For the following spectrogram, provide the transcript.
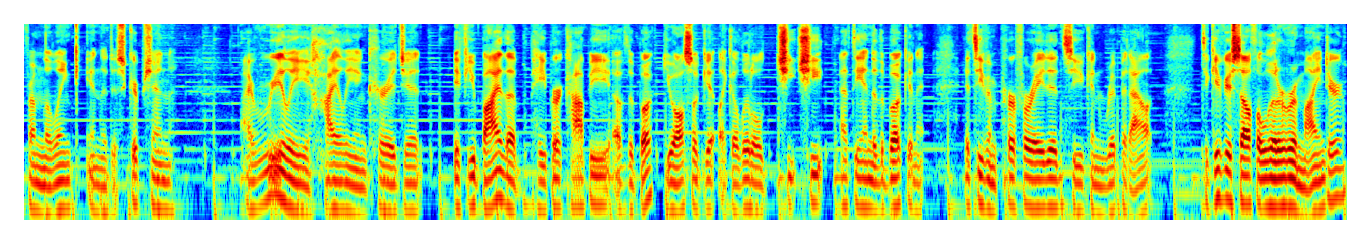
from the link in the description. I really highly encourage it if you buy the paper copy of the book, you also get like a little cheat sheet at the end of the book, and it, it's even perforated so you can rip it out to give yourself a little reminder.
